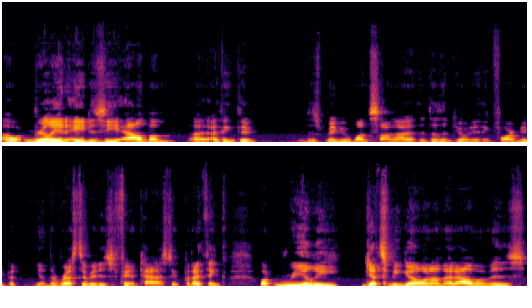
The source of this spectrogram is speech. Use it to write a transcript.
uh, really an A to Z album. I, think there, there's maybe one song on it that doesn't do anything for me, but you know, the rest of it is fantastic. But I think what really gets me going on that album is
